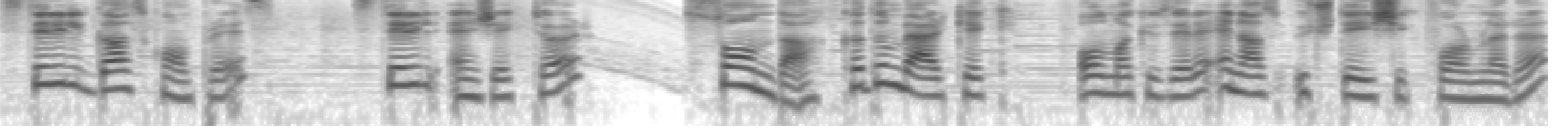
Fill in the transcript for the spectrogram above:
steril gaz kompres, steril enjektör, sonda kadın ve erkek olmak üzere en az 3 değişik formları,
